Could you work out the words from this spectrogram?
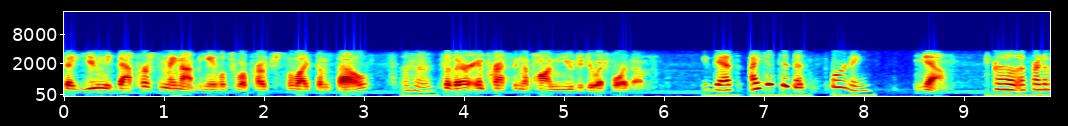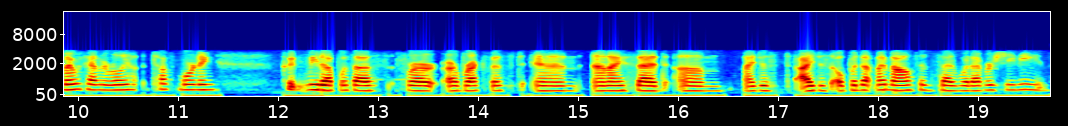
that you need that person may not be able to approach the light themselves Uh-huh. so they're impressing upon you to do it for them That's I just did that this morning. yeah Uh, a friend of mine was having a really tough morning, couldn't meet up with us for our, our breakfast, and and I said, um, I just I just opened up my mouth and said whatever she needs,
